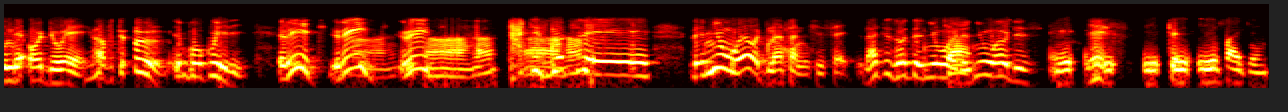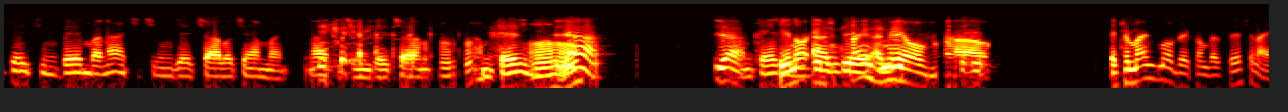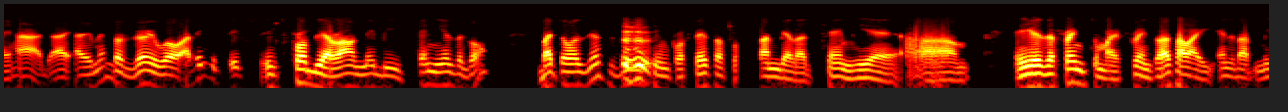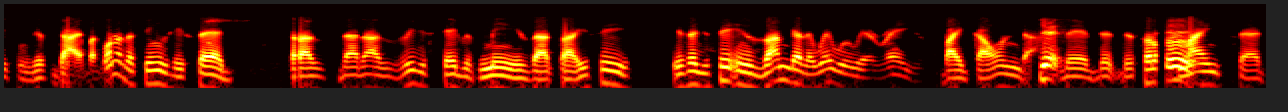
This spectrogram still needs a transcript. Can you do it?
in the old way, you have to mm, ibukwiri, read, read, read. Uh-huh. That is uh-huh. not the the new world, Nathan. She said that is not the new world. The new world is I- yes. I- I- If I can say it in Bemba, nachichinja chalo chairman, nachichinja chalo. Mhm. I'm telling you. Mhm. yeah, yeah. I'm telling You know, it And, uh, reminds and me then- of. Uh, it reminds me of the conversation I had. I, I remember very well. I think it, it's it's probably around maybe ten years ago. But there was this visiting professor from Zambia that came here. Um, and he was a friend to my friend. So that's how I ended up meeting this guy. But one of the things he said that has that has really stayed with me is that uh, you see, he said, you see, in Zambia, the way we were raised by Kaunda, Yes. the, the the sort of Mm. mindset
